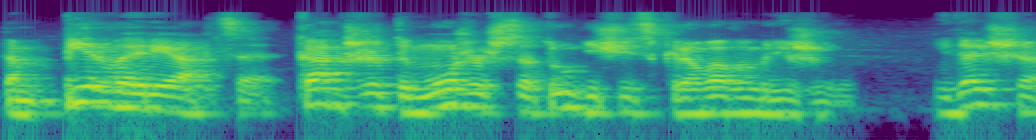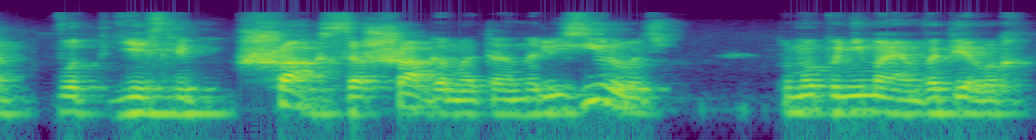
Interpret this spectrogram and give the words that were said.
там первая реакция. Как же ты можешь сотрудничать с кровавым режимом? И дальше, вот если шаг за шагом это анализировать, то мы понимаем, во-первых,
